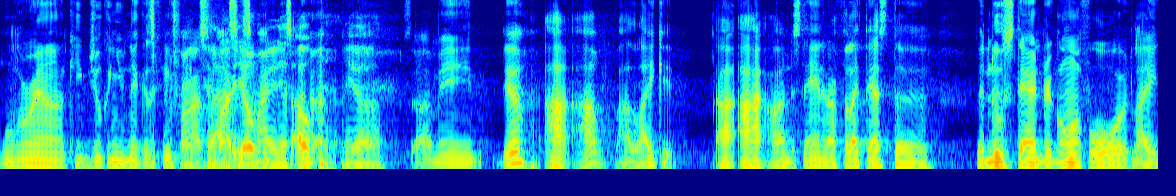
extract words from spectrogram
move around, keep juking you niggas, and find somebody open. somebody that's open. Yeah. So I mean, yeah, I I, I like it. I, I I understand it. I feel like that's the the new standard going forward. Like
